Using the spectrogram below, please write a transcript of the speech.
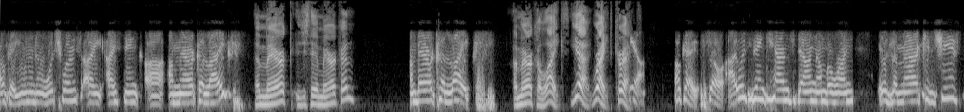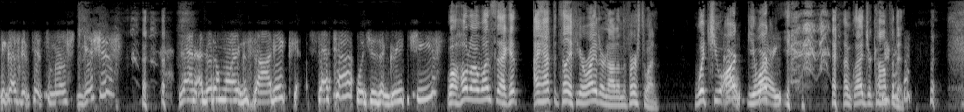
Okay, you want to know which ones I, I think uh, America likes? America. Did you say American? America likes. America likes. Yeah, right. Correct. Yeah. Okay, so I would think hands down number one is American cheese because it fits most dishes. then a little more exotic, feta, which is a Greek cheese. Well, hold on one second. I have to tell you if you're right or not on the first one. Which you are. Oh, you are. I'm glad you're confident.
